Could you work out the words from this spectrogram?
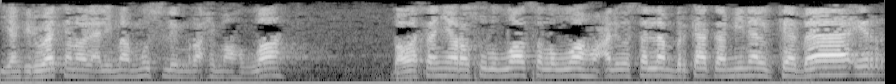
yang diriwayatkan oleh Imam Muslim rahimahullah bahwasanya Rasulullah sallallahu alaihi wasallam berkata minal kabair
